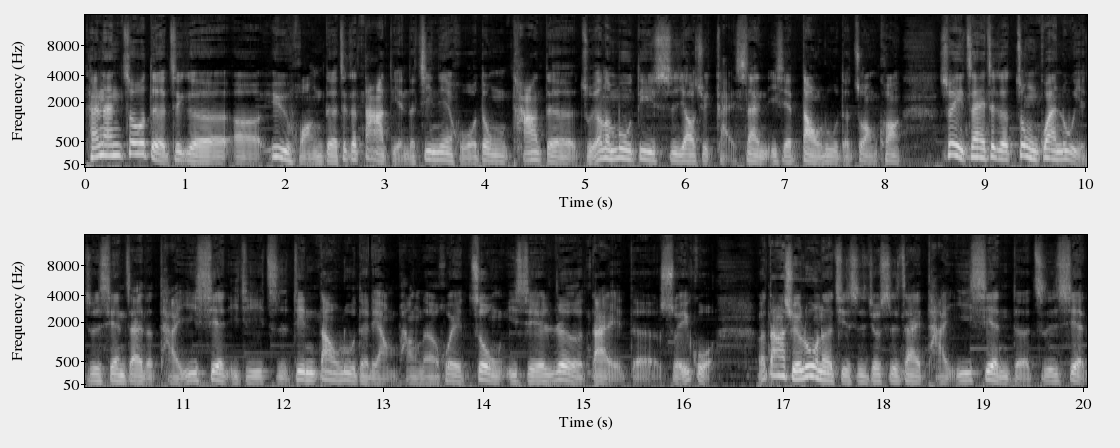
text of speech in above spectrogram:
台南州的这个呃玉皇的这个大典的纪念活动，它的主要的目的是要去改善一些道路的状况。所以在这个纵贯路，也就是现在的台一线以及指定道路的两旁呢，会种一些热带的水果。而大学路呢，其实就是在台一线的支线，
